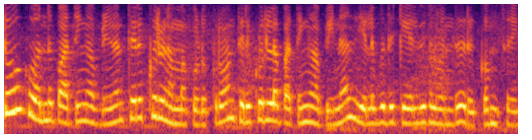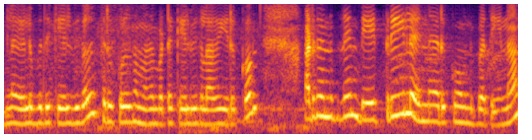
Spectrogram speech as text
டூக்கு வந்து பார்த்திங்க அப்படின்னா திருக்குறள் நம்ம கொடுக்குறோம். திருக்குறளில் பார்த்திங்க அப்படின்னா எழுபது கேள்விகள் வந்து இருக்கும். சரிங்களா? எழுபது கேள்விகள் திருக்குறள் சம்மந்தப்பட்ட கேள்விகளாக இருக்கும். அடுத்து வந்து பார்த்திங்கன்னா டே த்ரீயில் என்ன இருக்கும் அப்படின்னு பார்த்தீங்கன்னா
